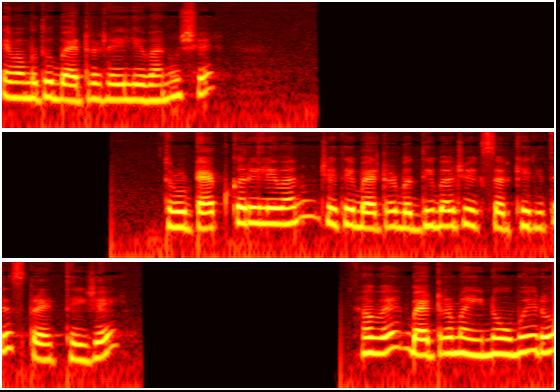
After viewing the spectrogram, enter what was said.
તેમાં બધું બેટર લઈ લેવાનું છે. થોડું ટેપ કરી લેવાનું, જેથી બેટર બધી બાજુ એક સરખી રીતે સ્પ્રેડ થઈ જાય. હવે બેટરમાં ઈનો ઉમેરો,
